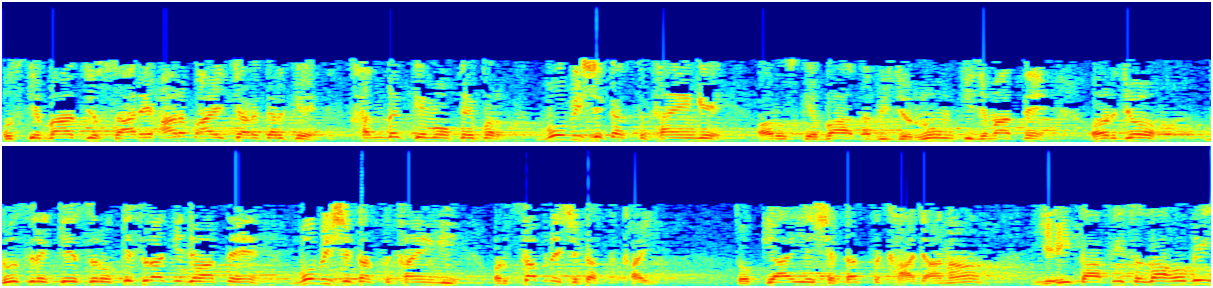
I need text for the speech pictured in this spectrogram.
اس کے بعد جو سارے عرب آئے چڑھ کر کے خندق کے موقع پر وہ بھی شکست کھائیں گے اور اس کے بعد ابھی جو روم کی جماعتیں اور جو دوسرے کیسر و کسرا کی جماعتیں ہیں، وہ بھی شکست کھائیں گی اور سب نے شکست کھائی۔ تو کیا یہ شکست کھا جانا؟ یہی کافی سزا ہو گئی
